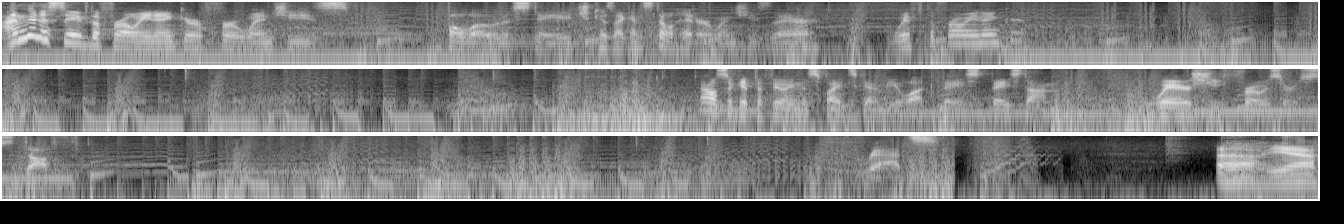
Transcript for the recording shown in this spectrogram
I'm gonna save the throwing anchor for when she's below the stage, because I can still hit her when she's there. With the throwing anchor? I also get the feeling this fight's gonna be luck-based, based on where she throws her stuff. Rats. Uh, yeah.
